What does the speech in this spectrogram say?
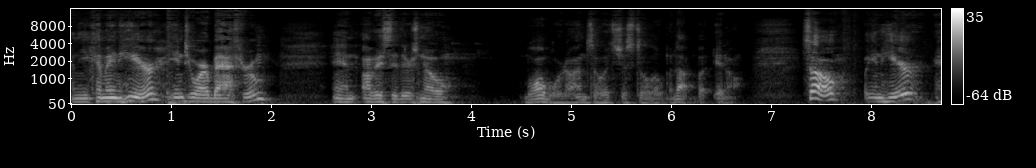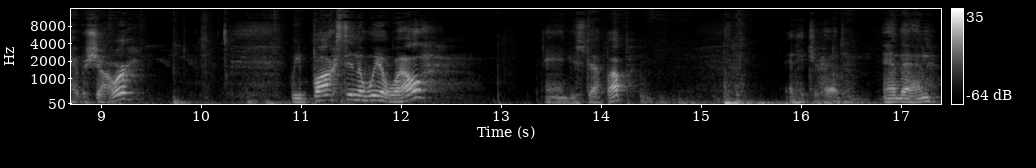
And you come in here into our bathroom, and obviously there's no wallboard on, so it's just still opened up, but you know. So in here, have a shower. We boxed in the wheel well, and you step up and hit your head. And then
